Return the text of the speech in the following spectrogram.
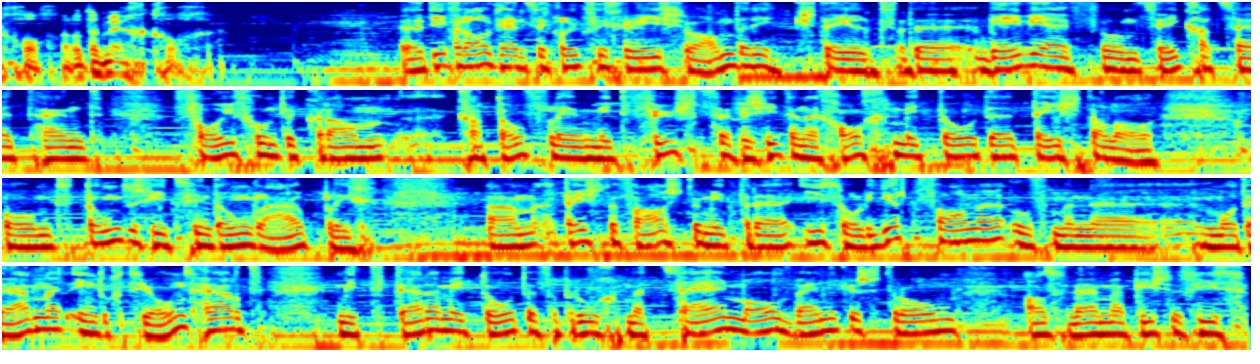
kochen oder möchte kochen? Äh, die Frage haben sich glücklicherweise schon andere gestellt. Der WWF und EKZ haben 500 Gramm äh, Kartoffeln mit 15 verschiedenen Kochmethoden testen lassen. Und die Unterschiede sind unglaublich. Ähm, besten fast mit einer Isolierpfanne auf einem äh, modernen Induktionsherd. Mit dieser Methode verbraucht man zehnmal weniger Strom, als wenn man beispielsweise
